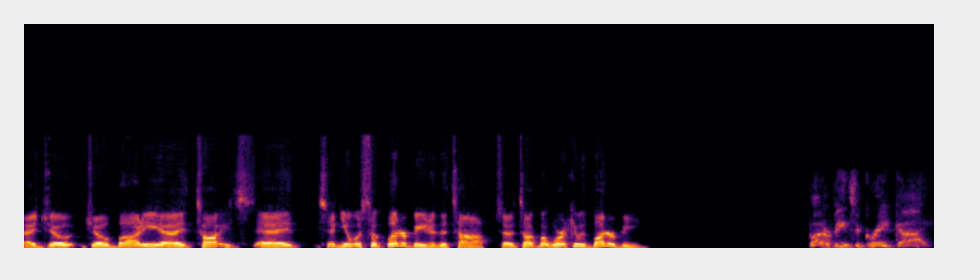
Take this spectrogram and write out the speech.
uh, Joe Joe Body uh, talk, uh, said you almost took Butterbean to the top. So talk about working with Butterbean. Butterbean's a great guy.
